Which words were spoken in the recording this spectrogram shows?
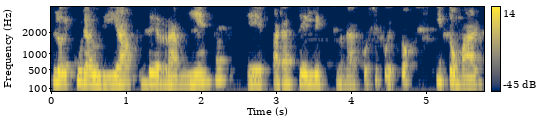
lo de curaduría de herramientas para seleccionar, por supuesto, y tomar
